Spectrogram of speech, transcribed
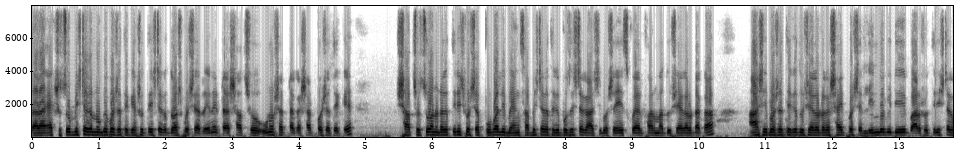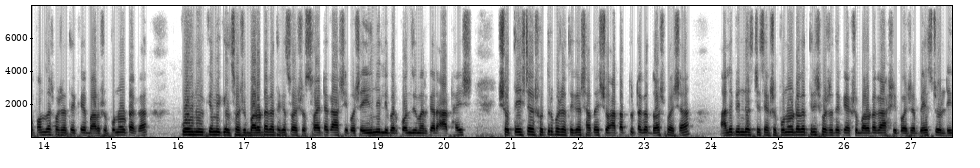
তারা একশো চব্বিশ টাকা নব্বই পয়সা থেকে একশো তেইশ টাকা দশ পয়সা রেনেটা সাতশো উনষাট টাকা ষাট পয়সা থেকে সাতশো চুয়ান্ন টাকা তিরিশ পয়সা, পুবালি ব্যাংক ছাব্বিশ টাকা থেকে পঁচিশ টাকা, আশি পয়সা স্কোয়ার ফার্মা দুশো এগারো টাকা, আশি পয়সা থেকে দুশো এগারো টাকা, ষাট পয়সা লিন্ডেবিডি বারোশো তিরিশ টাকা, পঞ্চাশ পয়সা থেকে বারোশো পনেরো টাকা, কোহিনুর কেমিক্যাল ছয়শো বারো টাকা থেকে ছয়শো ছয় টাকা, আশি পয়সা, ইউনিলিভার কনজিউমার কেয়ার আঠাইশশো তেইশ টাকা, সত্তর পয়সা থেকে সাতাইশশো আটাত্তর টাকা, দশ পয়সা, আলিপ ইন্ডাস্ট্রিজ একশো পনেরো টাকা, তিরিশ পয়সা থেকে একশো বারো টাকা, আশি পয়সা, বেস্ট হোল্ডিং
